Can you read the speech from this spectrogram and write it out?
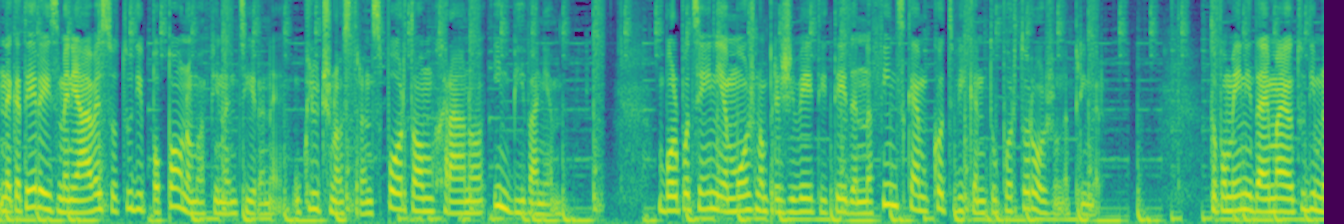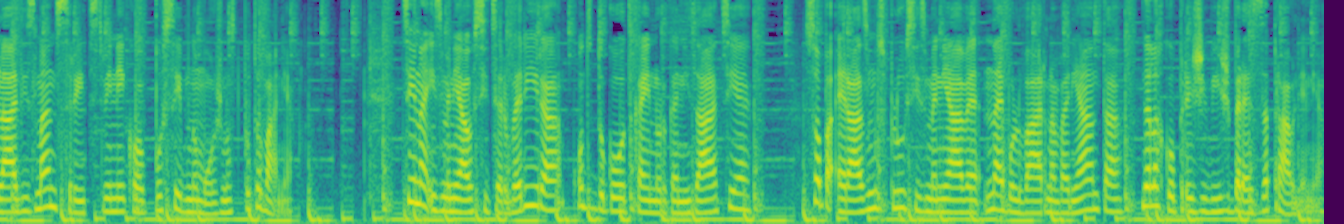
Nekatere izmenjave so tudi popolnoma financirane, vključno s transportom, hrano in bivanjem. Bolj poceni je možno preživeti teden na finskem kot vikend v Portorožu, naprimer. To pomeni, da imajo tudi mladi z manj sredstvi neko posebno možnost potovanja. Cena izmenjav sicer varira od dogodka in organizacije, so pa Erasmus Plus izmenjave najbolj varna varijanta, da lahko preživiš brez zapravljanja.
